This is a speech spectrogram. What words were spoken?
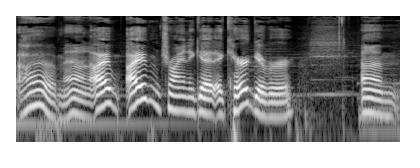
oh man, I I'm trying to get a caregiver um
